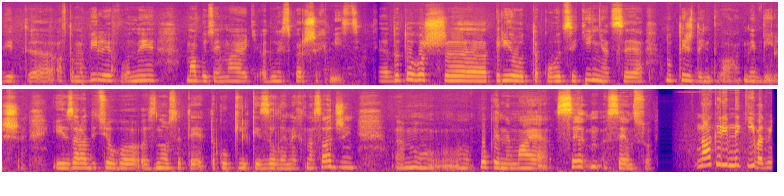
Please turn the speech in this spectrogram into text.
від е, автомобілів, вони, мабуть, займають одне з перших місць. До того ж, період такого цвітіння це ну, тиждень-два, не більше. І заради цього зносити таку кількість зелених насаджень ну, поки немає сенсу. На керівників адміністрації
